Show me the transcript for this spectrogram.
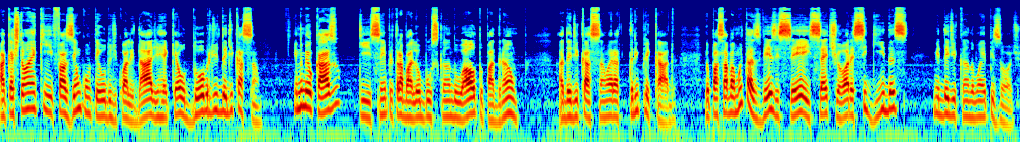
A questão é que fazer um conteúdo de qualidade requer o dobro de dedicação. E no meu caso, que sempre trabalhou buscando o alto padrão, a dedicação era triplicada. Eu passava muitas vezes seis, sete horas seguidas me dedicando a um episódio.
